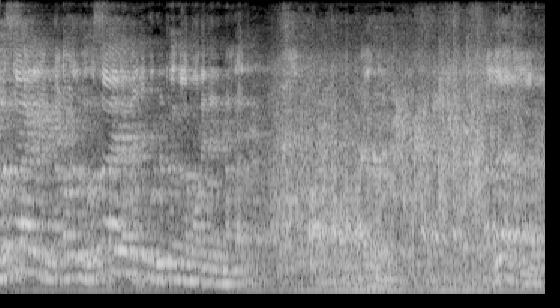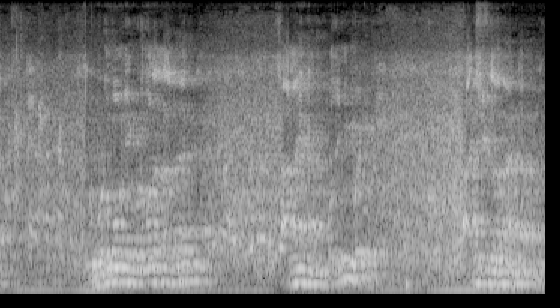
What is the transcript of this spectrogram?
விவசாயிகள் கடவுள் விவசாயம் குற்றத்துல நல்லது. நல்ல நல்ல. குடும்பம் நீ குடும்பம் நல்ல. ஆனா ஒதுங்கி போயிடுது. ஆட்சியெல்லாம் வேண்டாம்.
